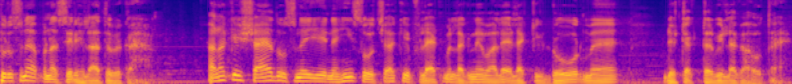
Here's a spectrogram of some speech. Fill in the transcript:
फिर उसने अपना सिर हिलाते हुए कहा। हालाँकि शायद उसने ये नहीं सोचा कि फ्लैट में लगने वाले इलेक्ट्रिक डोर में डिटेक्टर भी लगा होता है।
